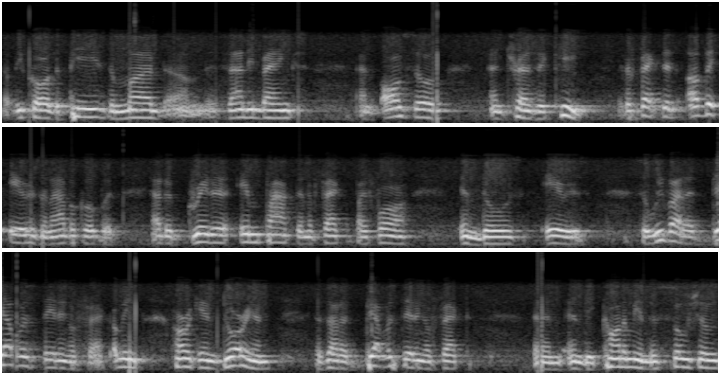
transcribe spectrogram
that we call the Peas, the Mud, um, the Sandy Banks, and also in Treasure Cay. It affected other areas in Abaco, but had a greater impact and effect by far in those areas. So we've had a devastating effect. I mean, Hurricane Dorian has had a devastating effect in, in the economy and the social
